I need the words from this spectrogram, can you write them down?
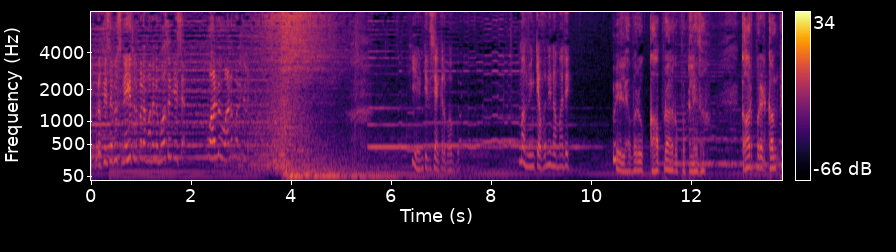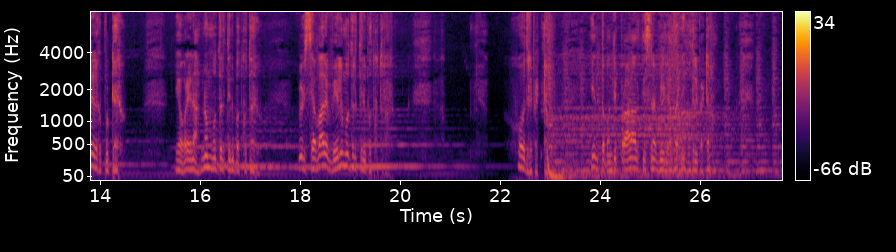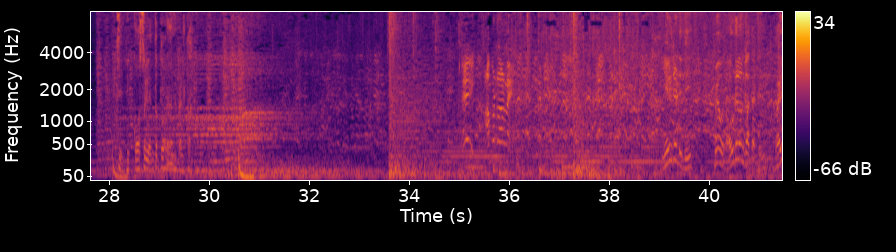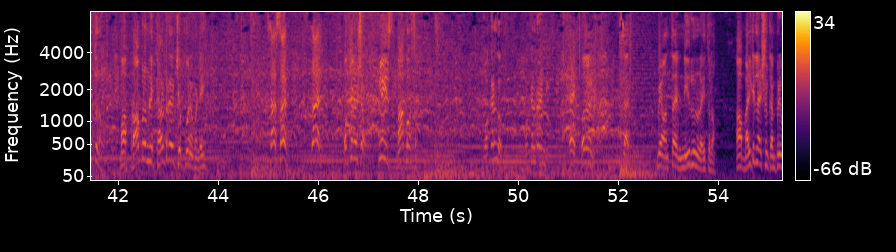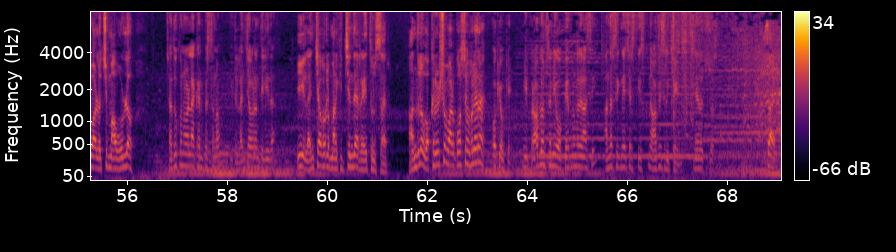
ప్రొఫెసర్ స్నేహితులు కూడా మనల్ని మోసం చేశారు. వాళ్ళు వాళ్ళ మనుషులే. ఏంటిది శంకర్ బాబు మనం ఇంకెవరిని నమ్మాలి? వీళ్ళెవరూ కాపురాలకు పుట్టలేదు. కార్పొరేట్ కంపెనీలకు పుట్టారు. ఎవరైనా అన్నం ముద్దలు తిని బతుకుతారు. వీళ్ళు శవాల వేలు ముద్దలు తిని బతుకుతున్నారు. వదిలిపెట్టం ఇంతమంది ప్రాణాలు తీసిన వీళ్ళెవరిని వదిలిపెట్టరు దీనికోసం ఎంత దూరాన్ని వెళ్తాను ఏంటండి ఇది మేము రౌడీలం కాదండి రైతులం. మా ప్రాబ్లం ని కలెక్టర్ గారికి చెప్పుకోనివ్వండి. సార్ సార్ సార్ ఒక్క నిమిషం ప్లీజ్ మా కోసం. ఒకళ్ళు ఒకళ్ళు రండి. ఏయ్, వదలండి. సార్ మేమంతా నీరు రైతులం. ఆ మల్టీనేషనల్ కంపెనీ వాళ్ళు వచ్చి మా ఊళ్ళో చదువుకున్న వాళ్ళ కనిపిస్తున్నాం ఇది లంచ్ ఎవరని తెలీదా? ఈ లంచ్ అవర్లు మనకిచ్చిందే రైతులు సార్. అందులో ఒక్క నిమిషం వాళ్ళ కోసం ఇవ్వలేరా? Okay okay. మీ ప్రాబ్లమ్స్ అన్ని ఓ పేపర్ మీద రాసి అందరు సిగ్నేచర్స్ తీసుకుని ఆఫీసులు ఇచ్చేయండి. నేను వచ్చి చూస్తాను. సార్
